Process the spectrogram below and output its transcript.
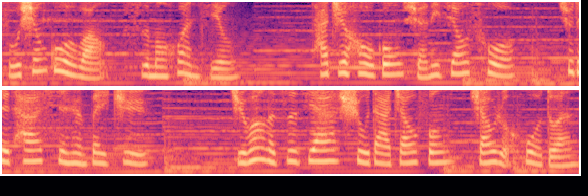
浮生过往，似梦幻境。他知后宫权力交错，却对他信任备至，只忘了自家树大招风，招惹祸端。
